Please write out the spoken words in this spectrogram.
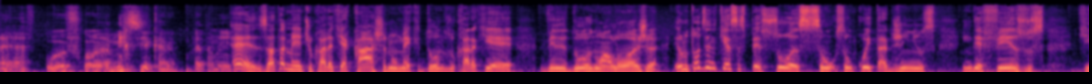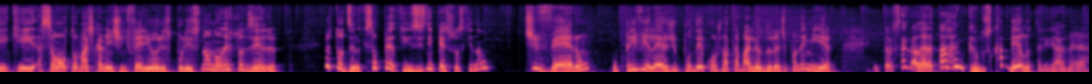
É, ficou, ficou a mercê, cara, completamente. É, exatamente. O cara que é caixa no McDonald's, o cara que é vendedor numa loja. Eu não tô dizendo que essas pessoas são, são coitadinhos, indefesos, que, que são automaticamente inferiores por isso. Não, não é isso que eu tô dizendo. Eu tô dizendo que, são, que existem pessoas que não tiveram o privilégio de poder continuar trabalhando durante a pandemia. Então essa galera tá arrancando os cabelos, tá ligado? É.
